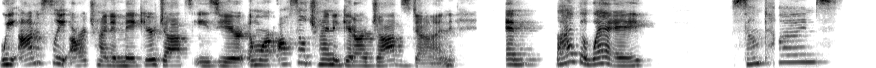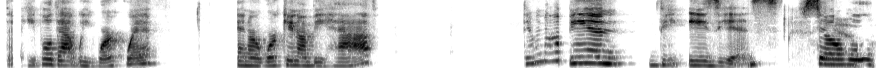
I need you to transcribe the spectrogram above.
We honestly are trying to make your jobs easier and we're also trying to get our jobs done. And by the way, sometimes the people that we work with and are working on behalf, they're not being the easiest. So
